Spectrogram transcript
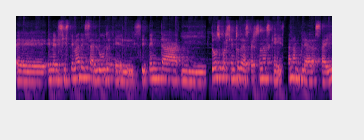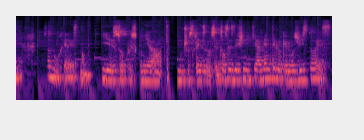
eh, en el sistema de salud, el 72% de las personas que están empleadas ahí son mujeres, ¿no? Y eso pues conlleva muchos riesgos. Entonces definitivamente lo que hemos visto es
